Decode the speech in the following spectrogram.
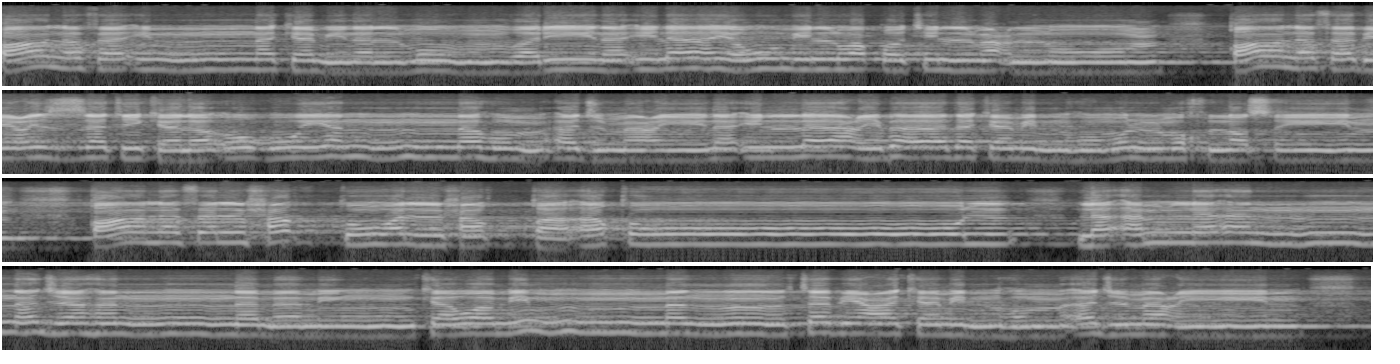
قال فإنك من المنظرين إلى يوم الوقت المعلوم. قال فبعزتك لأغوينهم أجمعين إلا عبادك منهم المخلصين. قال فالحق والحق أقول لأملأن جهنم منك وممن تبعك منهم أجمعين.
